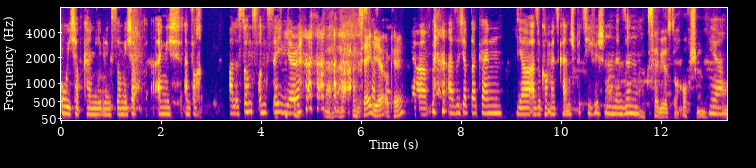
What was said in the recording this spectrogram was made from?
Oh, ich habe keinen Lieblingssong. Ich habe eigentlich einfach alle Songs von Xavier. Xavier, okay. ja, also ich habe da keinen, ja, also kommt mir jetzt keine spezifischen in den Sinn. Xavier ist doch auch schön. Ja,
